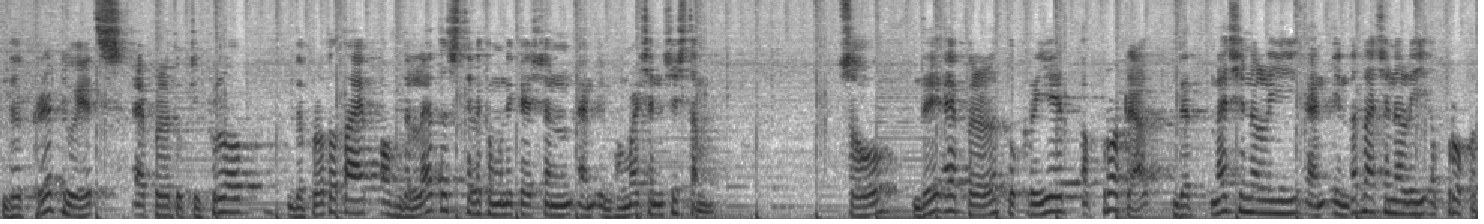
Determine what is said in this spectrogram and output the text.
The graduates able to develop the prototype of the latest telecommunication and information system. So, they able to create a product that nationally and internationally approved.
